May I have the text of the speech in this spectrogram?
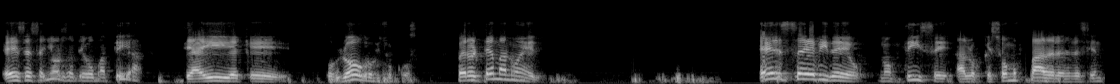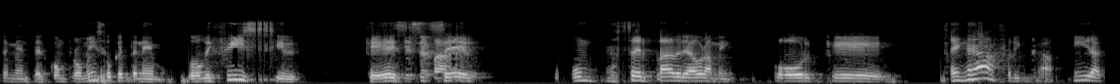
Ese señor Santiago Matías, de ahí es que sus logros y sus cosas. Pero el tema no es él. Ese video nos dice a los que somos padres recientemente el compromiso que tenemos, lo difícil que es ser un ser padre ahora mismo, porque en África, mira,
